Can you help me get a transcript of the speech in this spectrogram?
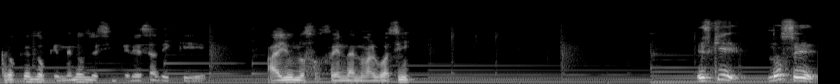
Creo que es lo que menos les interesa de que a ellos los ofendan o algo así. Es que, no sé,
